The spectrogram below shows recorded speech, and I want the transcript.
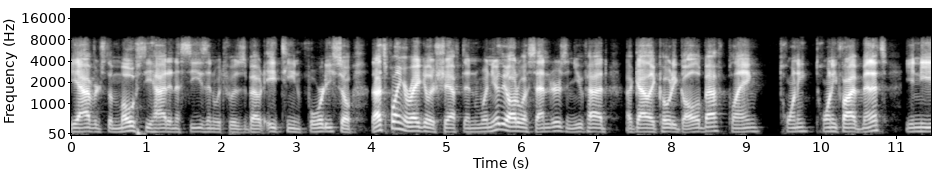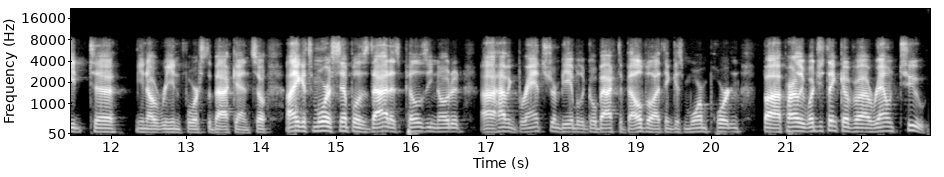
he averaged the most he had in a season, which was about 1840. So that's playing a regular shift. And when you're the Ottawa Senators and you've had a guy like Cody Goloubef playing 20, 25 minutes, you need to you know, reinforce the back end. So I think it's more as simple as that. As Pilsy noted, uh, having Brannstrom be able to go back to Belleville, I think, is more important. Uh, Parley, what do you think of uh, round two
